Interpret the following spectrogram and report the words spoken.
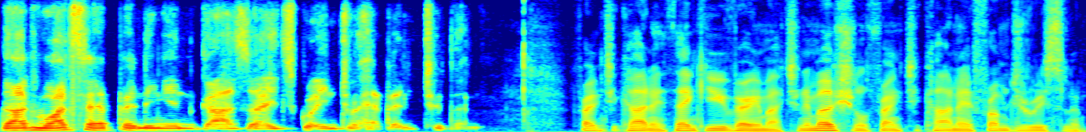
that what's happening in Gaza is going to happen to them. Frank Chikane, thank you very much. An emotional Frank Chikane from Jerusalem.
